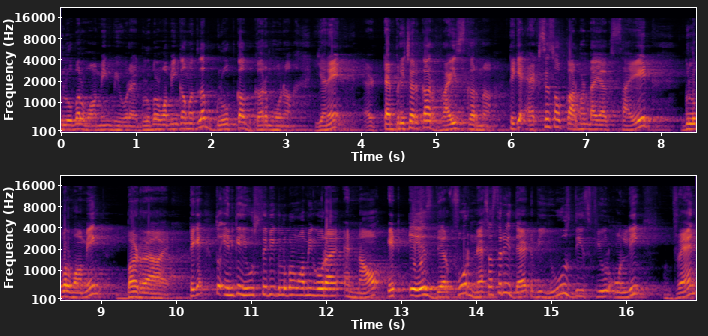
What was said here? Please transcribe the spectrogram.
ग्लोबल वार्मिंग भी हो रहा है। ग्लोबल वार्मिंग का मतलब ग्लोब का गर्म होना, यानी टेम्परेचर का राइज करना। ठीक है? Excess of carbon dioxide global warming बढ़ रहा है। ठीक है? तो इनके यूज़ से भी ग्लोबल वार्मिंग हो रहा है। And now it is therefore necessary that we use this fuel only when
